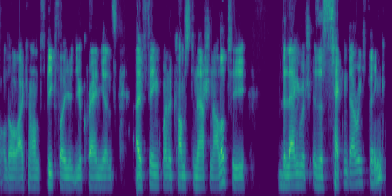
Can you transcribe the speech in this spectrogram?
although I can't speak for Ukrainians, I think when it comes to nationality, the language is a secondary thing.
